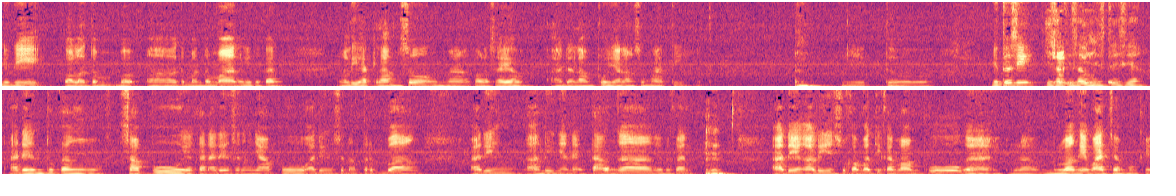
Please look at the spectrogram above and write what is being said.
Jadi kalau eh, teman-teman gitu kan ngelihat langsung nah kalau saya ada lampunya langsung mati. Gitu. Itu sih kisah-kisah mistis ya. Ada yang tukang sapu ya kan? Ada yang senang nyapu ada yang senang terbang ada yang ahlinya naik tangga gitu kan? Ada yang ahlinya suka matikan lampu nah itu berbagai macam mungkin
